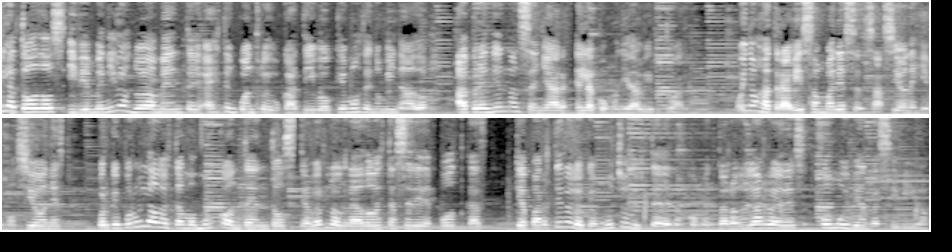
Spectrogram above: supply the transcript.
Hola a todos y bienvenidos nuevamente a este encuentro educativo que hemos denominado Aprendiendo a enseñar en la comunidad virtual. Hoy nos atraviesan varias sensaciones y emociones porque por un lado estamos muy contentos de haber logrado esta serie de podcasts que a partir de lo que muchos de ustedes nos comentaron en las redes fue muy bien recibido.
